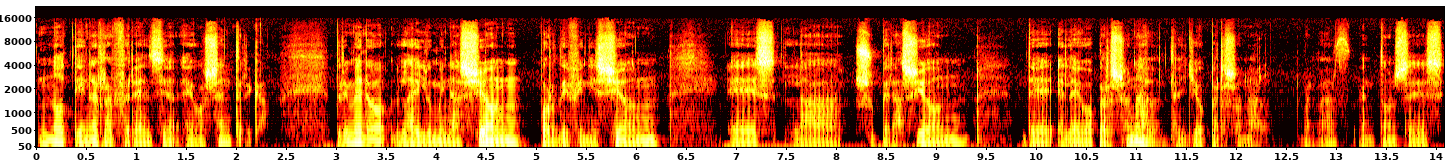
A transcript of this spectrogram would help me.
no tiene referencia egocéntrica. Primero, la iluminación, por definición, es la superación del ego personal, del yo personal, ¿verdad? Entonces,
